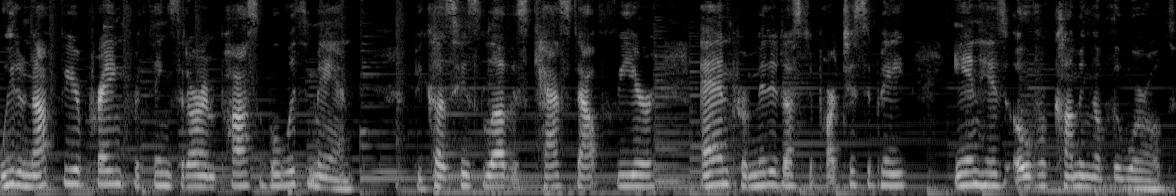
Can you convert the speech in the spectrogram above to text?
We do not fear praying for things that are impossible with man because his love has cast out fear and permitted us to participate in his overcoming of the world.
